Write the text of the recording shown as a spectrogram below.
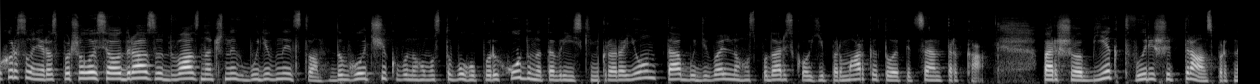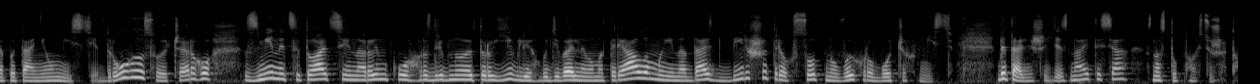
У Херсоні розпочалося одразу два значних будівництва: довгоочікуваного мостового переходу на Таврійський мікрорайон та будівельно-господарського гіпермаркету Епіцентр К. Перший об'єкт вирішить транспортне питання у місті. Другий, у свою чергу, змінить ситуацію на ринку роздрібної торгівлі будівельними матеріалами і надасть більше 300 нових робочих місць. Детальніше дізнайтеся з наступного сюжету.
